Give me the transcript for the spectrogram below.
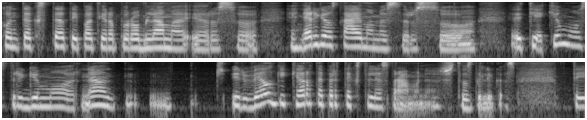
kontekste taip pat yra problema ir su energijos kainomis ir su tiekimo strigimu ar ne? Ir vėlgi kerta per tekstilės pramonę šitas dalykas. Tai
